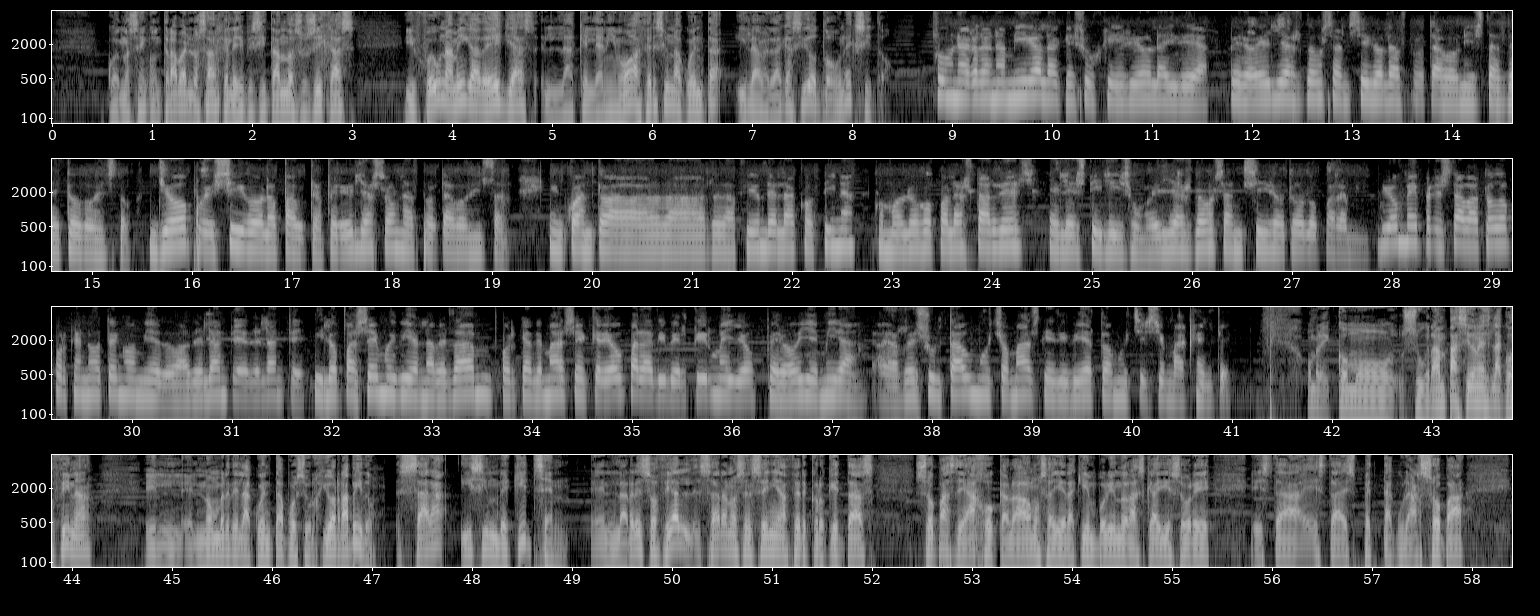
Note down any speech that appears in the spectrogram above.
cuando se encontraba en Los Ángeles visitando a sus hijas y fue una amiga de ellas la que le animó a hacerse una cuenta y la verdad que ha sido todo un éxito. Fue una gran amiga la que sugirió la idea pero ellas dos han sido las protagonistas de todo esto. Yo pues sigo la pauta, pero ellas son las protagonistas. En cuanto a la redacción de la cocina, como luego por las tardes, el estilismo. Ellas dos han sido todo para mí. Yo me prestaba todo porque no tengo miedo. Adelante, adelante. Y lo pasé muy bien, la verdad, porque además se creó para divertirme yo. Pero oye, mira, ha resultado mucho más que divierto a muchísima gente. Hombre, como su gran pasión es la cocina, el, nombre de la cuenta pues surgió rápido. Sara is in the kitchen. En la red social, Sara nos enseña a hacer croquetas, sopas de ajo que hablábamos ayer aquí en Poniendo las Calles sobre esta, esta espectacular sopa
